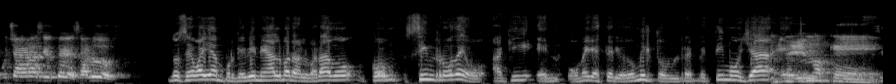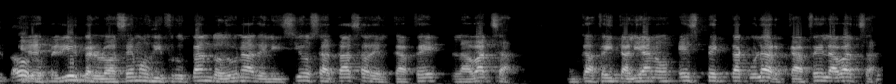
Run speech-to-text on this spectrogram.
muchas gracias a ustedes. Saludos. No se vayan porque viene Álvaro Alvarado con Sin Rodeo aquí en Omega Estéreo. Don Milton, repetimos ya. tenemos que, que, despedir, pero lo hacemos disfrutando de una deliciosa taza del café Lavazza un café italiano espectacular, Café Lavazza,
